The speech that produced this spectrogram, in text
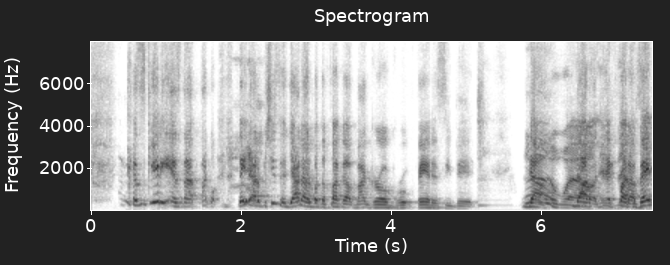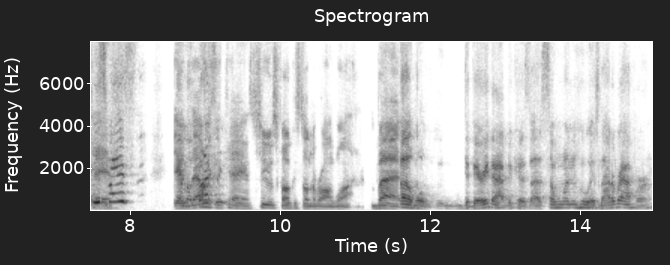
because Kitty is not fucking. They not. She said y'all not about to fuck up my girl group fantasy, bitch. No, Oh, well, not if in front of was the baby case- space. If Emma that was the case, she was focused on the wrong one. But Oh well, the very that because uh, someone who is not a rapper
